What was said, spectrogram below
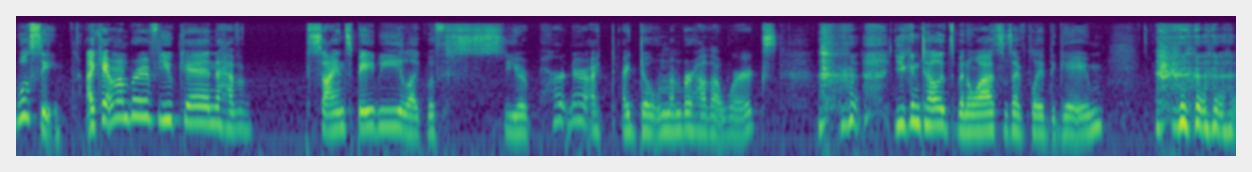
we'll see. I can't remember if you can have a science baby like with your partner. I, I don't remember how that works. you can tell it's been a while since I've played the game.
